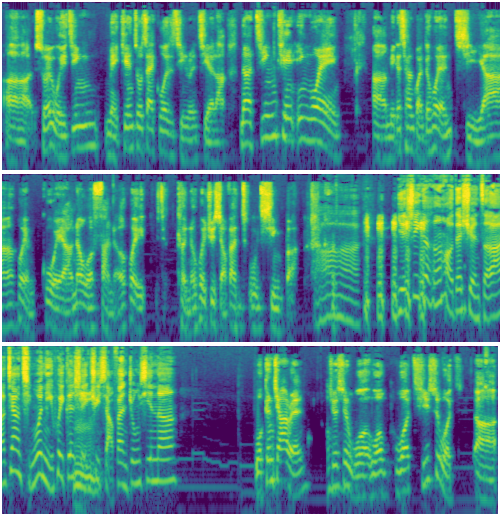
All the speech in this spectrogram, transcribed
呃，所以我已经每天都在过着情人节了。那今天因为呃每个餐馆都会很挤啊，会很贵啊，那我反而会可能会去小贩中心吧。啊，也是一个很好的选择啊。这样，请问你会跟谁去小贩中心呢？我跟家人，就是我我我，其实我呃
